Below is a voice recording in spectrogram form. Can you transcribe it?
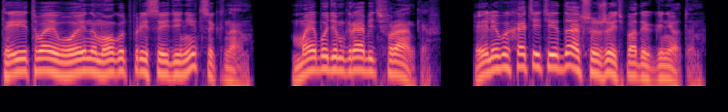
ты и твои воины могут присоединиться к нам. Мы будем грабить франков. Или вы хотите и дальше жить под их гнетом?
